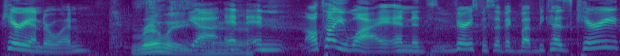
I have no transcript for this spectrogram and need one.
Carrie Underwood. Really? Yeah, and and I'll tell you why, and it's very specific, but because Carrie,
